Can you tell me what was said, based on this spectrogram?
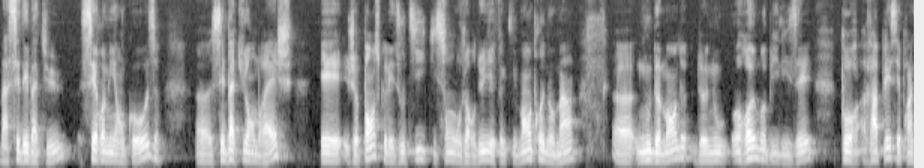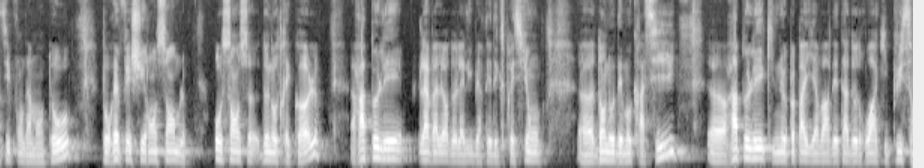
bah, c'est débattu, c'est remis en cause euh, s'est battu en brèche. Et je pense que les outils qui sont aujourd'hui effectivement entre nos mains euh, nous demandent de nous remobiliser pour rappeler ces principes fondamentaux, pour réfléchir ensemble au sens de notre école, rappeler la valeur de la liberté d'expression euh, dans nos démocraties, euh, rappeler qu'il ne peut pas y avoir d'état de droit qui puisse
